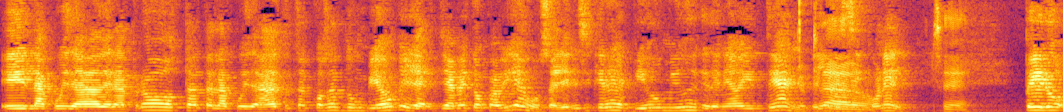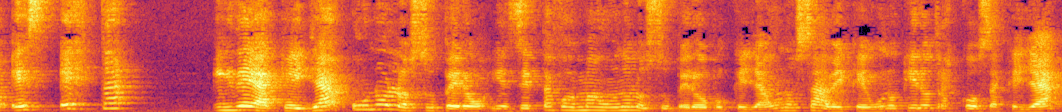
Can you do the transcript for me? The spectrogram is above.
eh, la cuidada de la próstata, la cuidada de todas estas cosas de un viejo que ya, ya me toca viejo. O sea, ya ni siquiera es el viejo mío de que tenía 20 años, que crecí con él. Sí. Pero es esta idea que ya uno lo superó y en cierta forma uno lo superó porque ya uno sabe que uno quiere otras cosas, que ya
